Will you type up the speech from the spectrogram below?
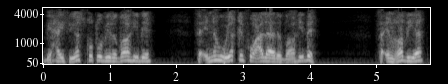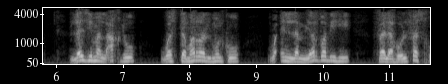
بحيث يسقط برضاه به فإنه يقف على رضاه به. فإن رضي لزم العقد واستمر الملك وإن لم يرض به فله الفسخ.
